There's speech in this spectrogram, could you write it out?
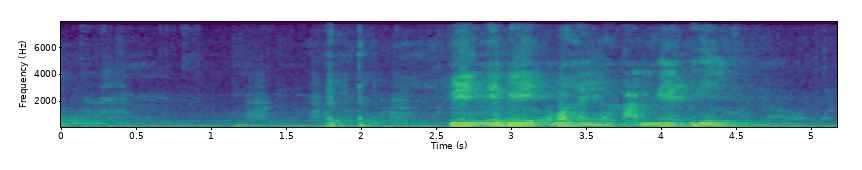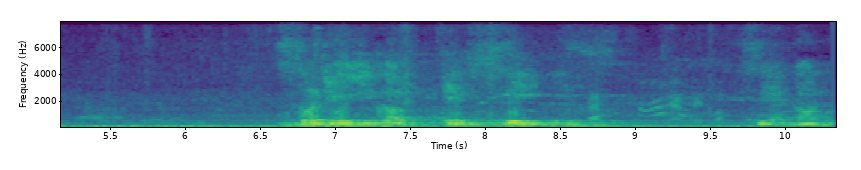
ด พี่พี่พี่เอามาให้หันแม่พี่ส วัสดีครับเอฟซีเสียนนท์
